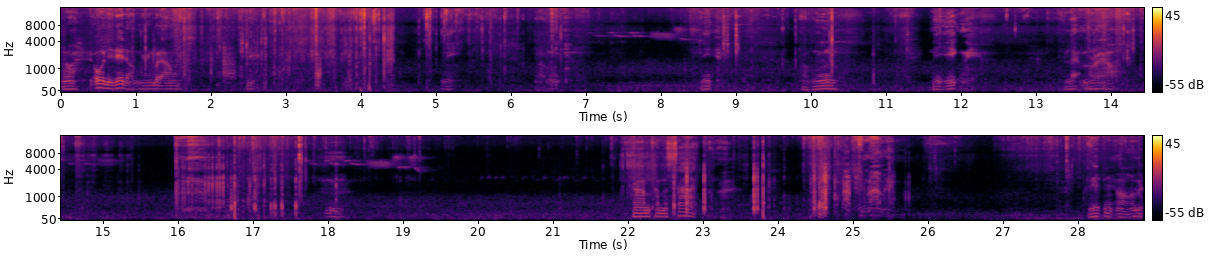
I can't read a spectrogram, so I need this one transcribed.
เดี๋ยวโอ้นี่ได้ดอกยังบ่ได้เอานี่ดอกนี้นี่ดอกนึงนี่อีกนี่และมะเรวอื งามธรรมชาติปัดขึ้นมาเลยเล็ดนี่ออกไหม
